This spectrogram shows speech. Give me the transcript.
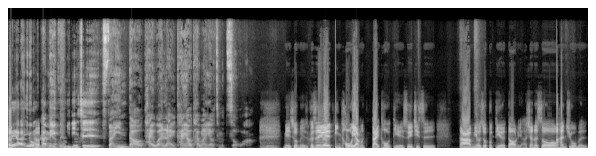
对啊，因为我们看美股一定是反映到台湾来看，要台湾要怎么走啊？没错没错，可是因为领头羊带头跌，所以其实大家没有说不跌的道理啊。像那时候汉军我们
